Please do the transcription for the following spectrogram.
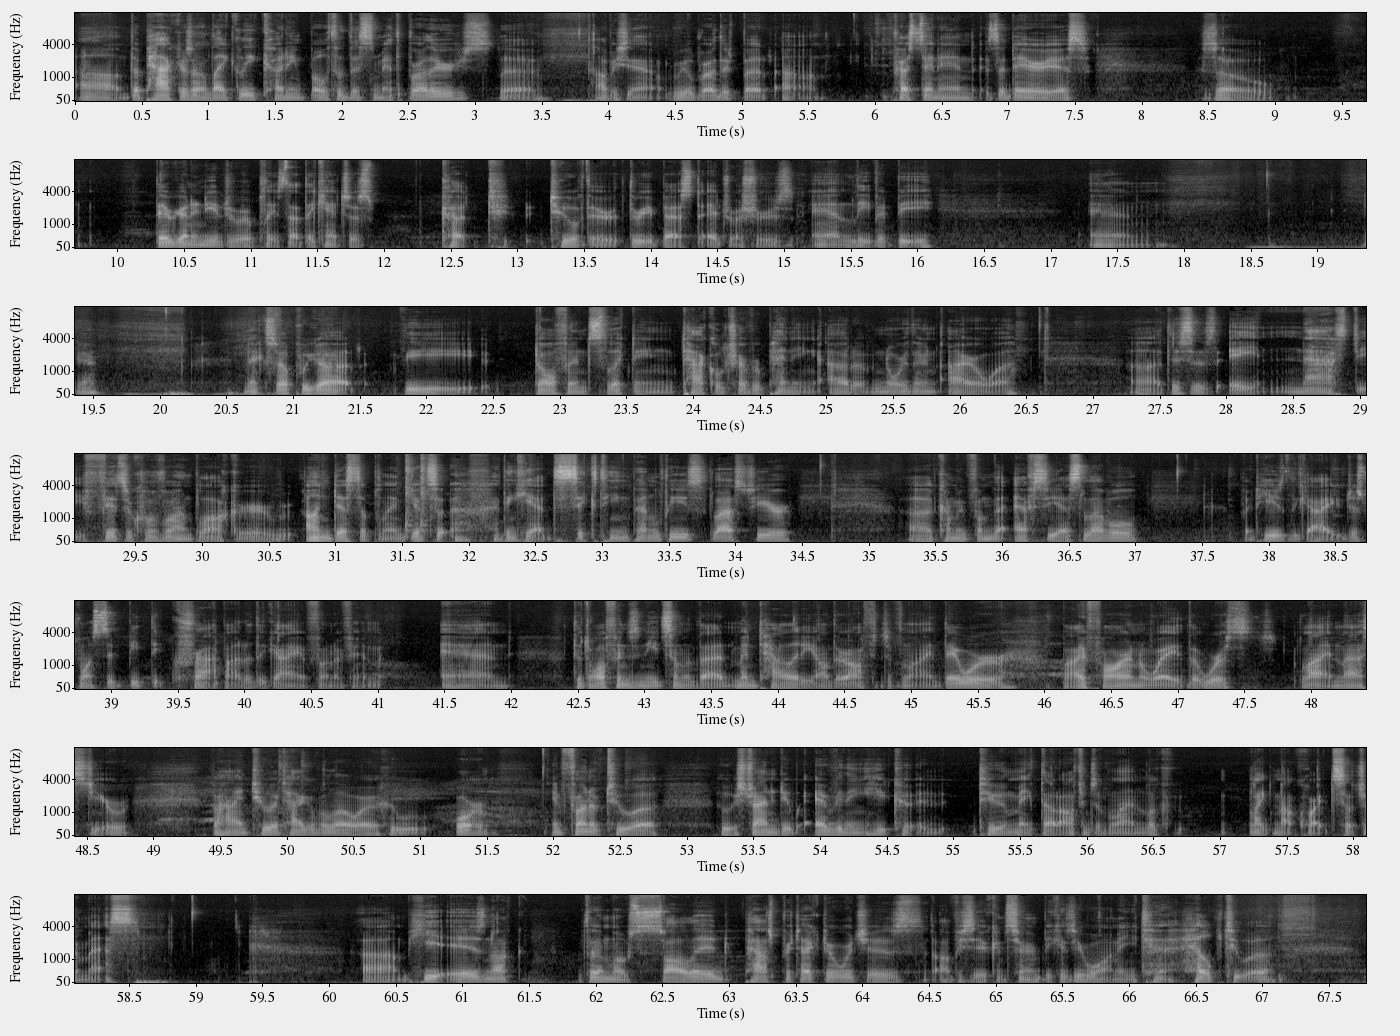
Uh, the Packers are likely cutting both of the Smith brothers, the obviously not real brothers, but um, Preston and Za'Darius. So they're going to need to replace that. They can't just cut two, two of their three best edge rushers and leave it be. And yeah. Next up, we got the Dolphins selecting tackle Trevor Penning out of Northern Iowa. Uh, this is a nasty physical run blocker, undisciplined. Gets, uh, I think he had 16 penalties last year, uh, coming from the FCS level. But he's the guy who just wants to beat the crap out of the guy in front of him, and the Dolphins need some of that mentality on their offensive line. They were by far and away the worst line last year, behind Tua Tagovailoa, who or in front of Tua, who was trying to do everything he could to make that offensive line look like not quite such a mess. Um, he is not the most solid pass protector, which is obviously a concern because you're wanting to help Tua,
